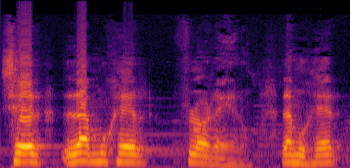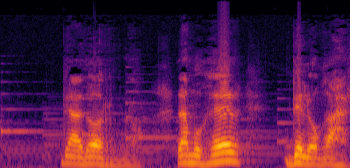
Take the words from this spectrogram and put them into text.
ser la mujer florero, la mujer de adorno, la mujer del hogar,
